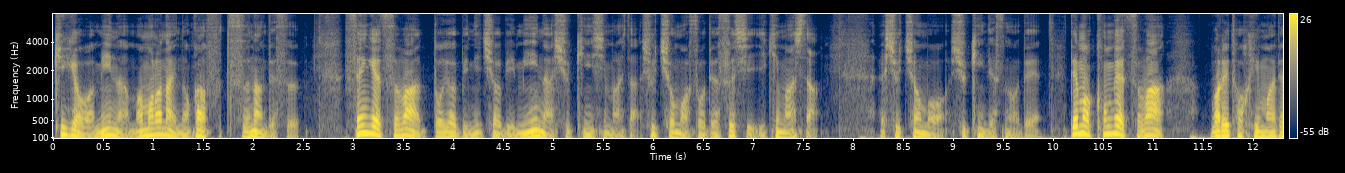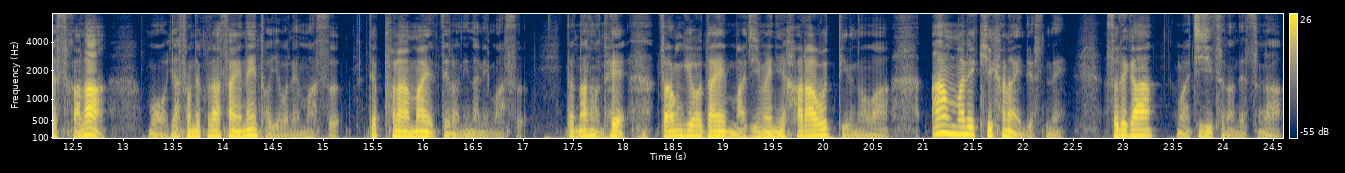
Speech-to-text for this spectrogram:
企業はみんな守らないのが普通なんです。先月は土曜日、日曜日みんな出勤しました。出張もそうですし、行きました。出張も出勤ですので。でも今月は割と暇ですから、もう休んでくださいねと言われます。で、プラマイゼロになります。なので、残業代真面目に払うっていうのは、あんまり聞かないんですね。それが、まあ、事実なんですが。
